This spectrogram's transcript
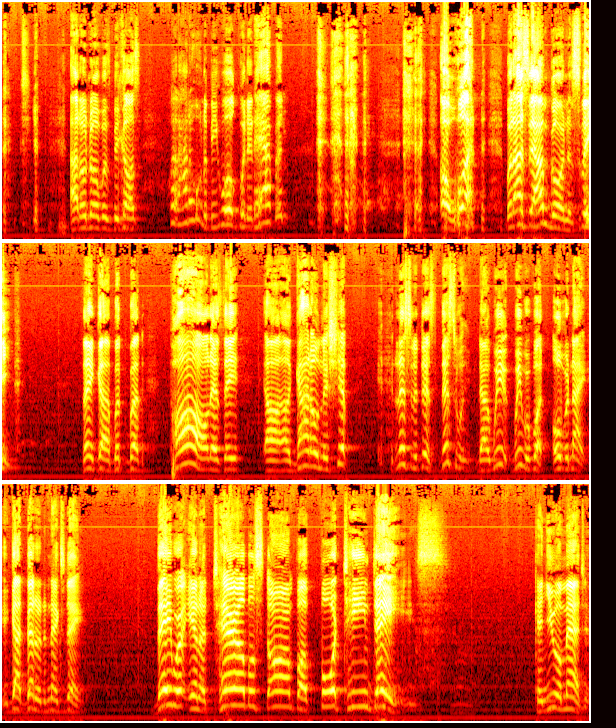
I don't know if it was because, well, I don't want to be woke when it happened. or what? But I said, I'm going to sleep. Thank God. But but Paul, as they uh, uh, got on the ship, listen to this. This was now we we were what overnight. It got better the next day. They were in a terrible storm for 14 days. Can you imagine?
